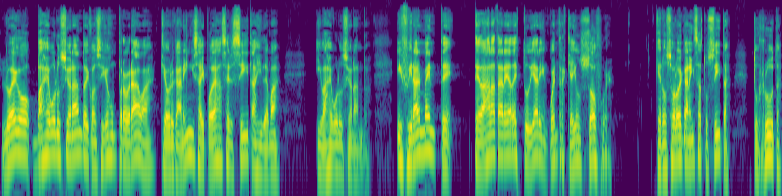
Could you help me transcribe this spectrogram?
Luego vas evolucionando y consigues un programa que organiza y puedes hacer citas y demás. Y vas evolucionando. Y finalmente te das a la tarea de estudiar y encuentras que hay un software que no solo organiza tus citas, tus rutas,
